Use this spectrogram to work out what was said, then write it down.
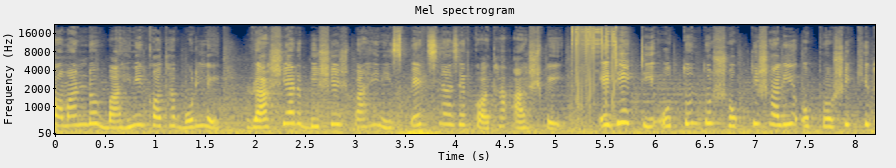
কমান্ডো বাহিনীর কথা বললে রাশিয়ার বিশেষ বাহিনী স্পেটসনাজের কথা আসবেই এটি একটি অত্যন্ত শক্তিশালী ও প্রশিক্ষিত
